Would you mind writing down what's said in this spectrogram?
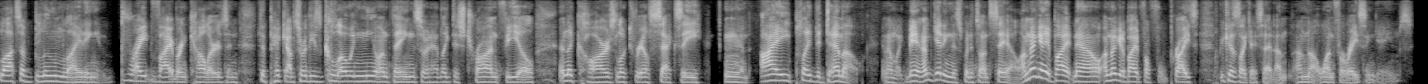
lots of bloom lighting and bright, vibrant colors, and the pickups were these glowing neon things, so it had, like, this Tron feel, and the cars looked real sexy, and I played the demo, and I'm like, man, I'm getting this when it's on sale. I'm not going to buy it now. I'm not going to buy it for full price, because, like I said, I'm, I'm not one for racing games.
